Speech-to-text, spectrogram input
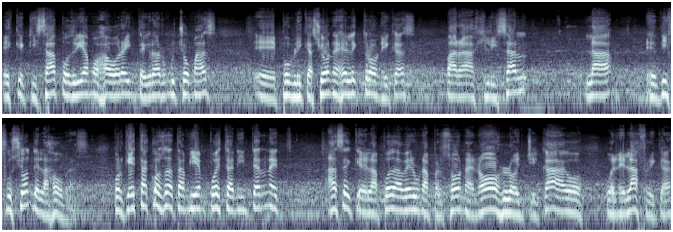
es que quizá podríamos ahora integrar mucho más eh, publicaciones electrónicas para agilizar la eh, difusión de las obras. Porque esta cosa también puesta en internet hace que la pueda ver una persona en Oslo, en Chicago o en el África,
